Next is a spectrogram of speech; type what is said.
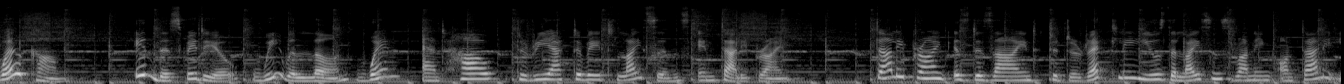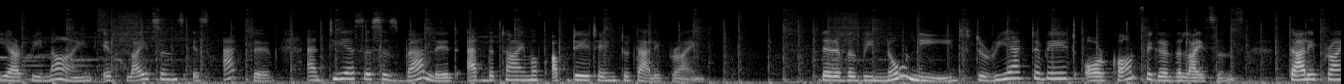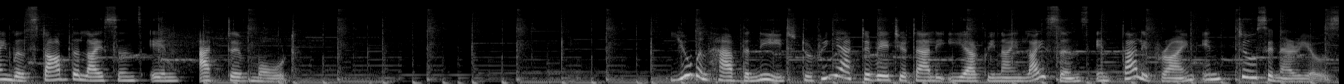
Welcome! In this video, we will learn when and how to reactivate license in TallyPrime. TallyPrime is designed to directly use the license running on Tally ERP9 if license is active and TSS is valid at the time of updating to TallyPrime. There will be no need to reactivate or configure the license TallyPrime will start the license in active mode. You will have the need to reactivate your Tally ERP9 license in Tally Prime in two scenarios.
